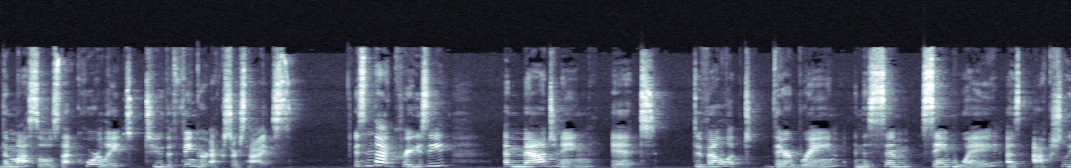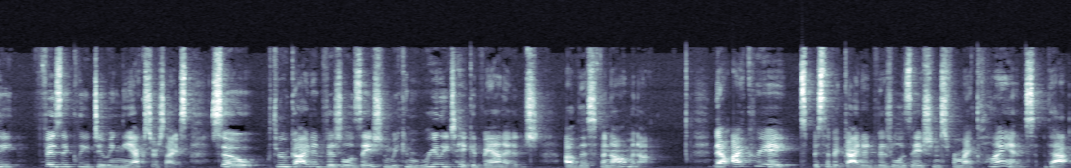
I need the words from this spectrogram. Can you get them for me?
the muscles that correlate to the finger exercise. Isn't that crazy? Imagining it developed their brain in the same way as actually physically doing the exercise. So, through guided visualization, we can really take advantage of this phenomena. Now, I create specific guided visualizations for my clients that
